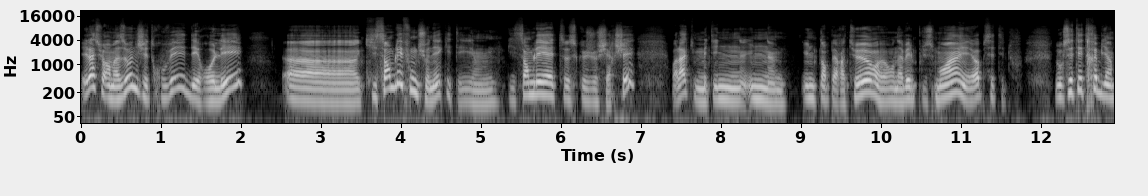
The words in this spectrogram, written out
et là sur Amazon j'ai trouvé des relais qui semblaient fonctionner, qui, étaient, euh, qui semblaient être ce que je cherchais, voilà, qui me mettaient une, une, une température, euh, on avait le plus-moins et hop c'était tout. Donc c'était très bien.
